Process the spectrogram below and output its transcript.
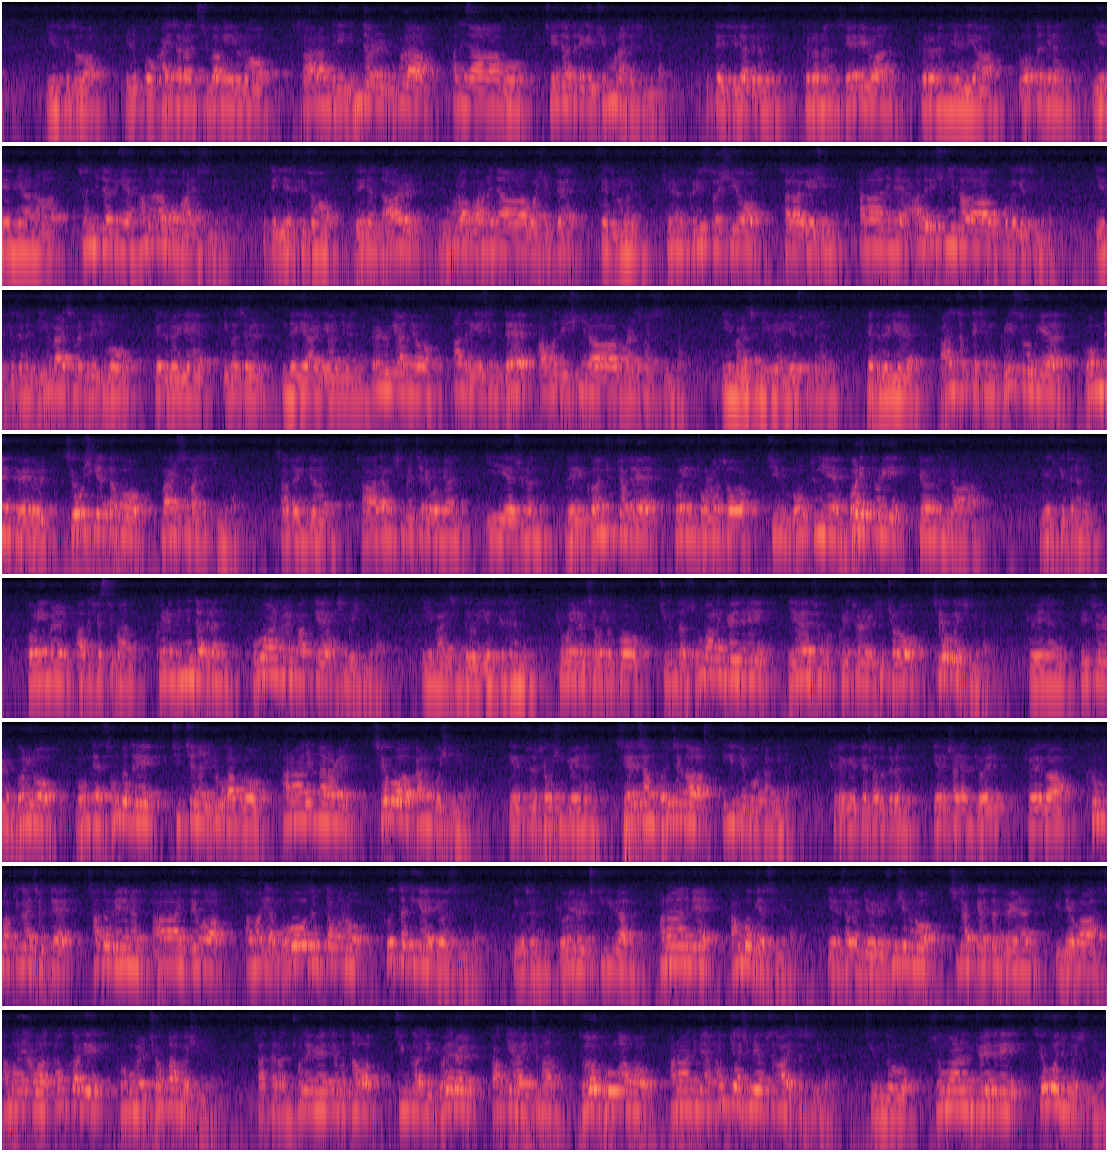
예수께서 필리포 가이사라 지방에 이르러 사람들이 인자를 누구라 하느냐고 제자들에게 질문하셨습니다. 그때 제자들은 들어는 세례요한, 들어는 엘리야, 또 어떤 이는 예레미야나 선지자 중에 하나라고 말했습니다. 그때 예수께서 너희는 나를 누구라고 하느냐고 하실 때 베드로는 주는 그리스도시요 살아계신 하나님의 아들이시니다고 고백했습니다. 예수께서는 이 말씀을 들으시고 베드로에게 이것을 내게 알게 한 이는 혈육이 아니요 하늘에 계신 내 아버지이시니라고 말씀하셨습니다. 이 말씀 이후에 예수께서는 베드로에게 반석 대신 그리스도 위에 몸된 교회를 세우시겠다고 말씀하셨습니다. 사도행전 4장 11절에 보면 이 예수는 너희 건축자들의 버린 돌로서 집 모퉁이의 머릿돌이 되었느니라. 예수께서는 버림을 받으셨지만 그를 믿는 자들은 구원을 받게 하신 것입니다. 이 말씀대로 예수께서는 교회를 세우셨고 지금도 수많은 교회들이 예수 그리스도를 기초로 세우고 있습니다. 교회는 그리스도를 머리로 몸된 성도들의 지체를 이루어감으로 하나님 나라를 세워가는 곳입니다. 예수께서 세우신 교회는 세상 권세가 이기지 못합니다. 초대교회 때 사도들은 예루살렘 교회, 교회가 큰 바퀴가 있을 때 사도 외에는 다 유대와 사마리아 모든 땅으로 흩어지게 되었습니다. 이것은 교회를 지키기 위한 하나님의 방법이었습니다. 예루살렘 교회를 중심으로 시작되었던 교회는 유대와 사마리아와 땅까지 복음을 전파한 것입니다. 사탄은 초대교회 때부터 지금까지 교회를 박해하였지만 더 부흥하고 하나님의 함께하심의 역사가 있었습니다. 지금도 수많은 교회들이 세워지고 있습니다.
